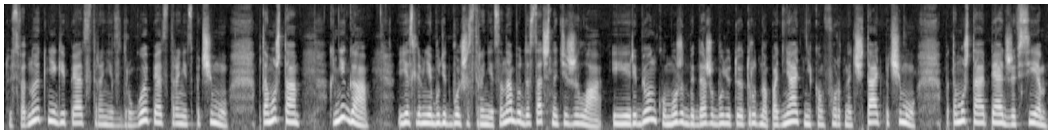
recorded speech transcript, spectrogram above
То есть в одной книге пять страниц, в другой пять страниц. Почему? Потому что книга, если в ней будет больше страниц, она будет достаточно тяжела, и ребенку, может быть, даже будет ее трудно поднять, некомфортно читать. Почему? Потому что, опять же, все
